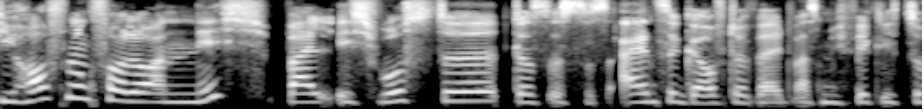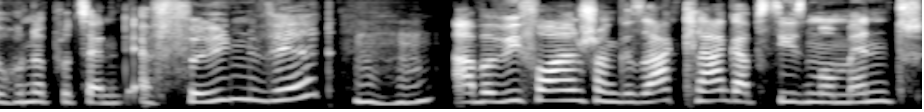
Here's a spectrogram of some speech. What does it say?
Die Hoffnung verloren nicht, weil ich wusste, das ist das Einzige auf der Welt, was mich wirklich zu 100 Prozent erfüllen wird. Mhm. Aber wie vorhin schon gesagt, klar gab es diesen Moment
